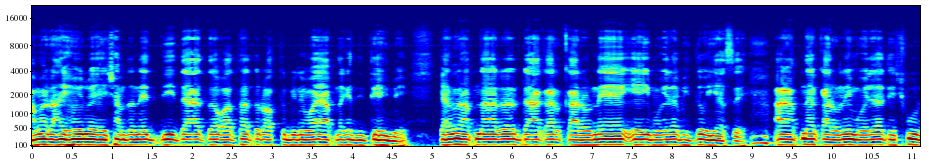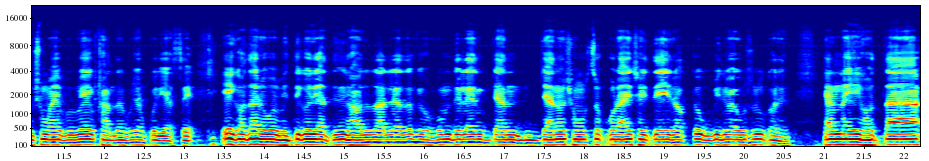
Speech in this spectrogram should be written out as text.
আমার রায় হইল এই সন্তানের দিদা অর্থাৎ রক্ত বিনিময়ে আপনাকে দিতে হইবে। কেন আপনার ডাকার কারণে এই মহিলা ভীত হইয়াছে আর আপনার কারণে মহিলাটি সুর সময় পূর্বে সন্তান প্রসাব করিয়াছে। এই কথার উপর ভিত্তি করিয়া তিনি হজরত আলী আদমকে হুকুম দিলেন যেন- সমস্ত কোরআই সহিত এই রক্ত বিনিময় উসুল করেন। কেননা এই হত্যা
